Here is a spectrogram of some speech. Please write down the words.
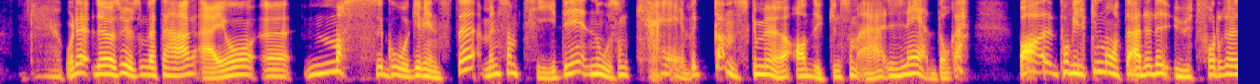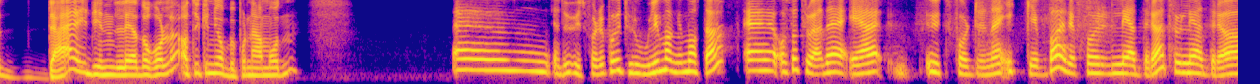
Og det, det høres ut som dette her er jo uh, masse gode gevinster, men samtidig noe som krever ganske mye av dykken som er ledere. Hva, på hvilken måte er det det utfordrer deg i din lederrolle, at du kan jobbe på denne måten? Uh, du utfordrer på utrolig mange måter. Uh, og så tror jeg det er utfordrende ikke bare for ledere. Jeg tror ledere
